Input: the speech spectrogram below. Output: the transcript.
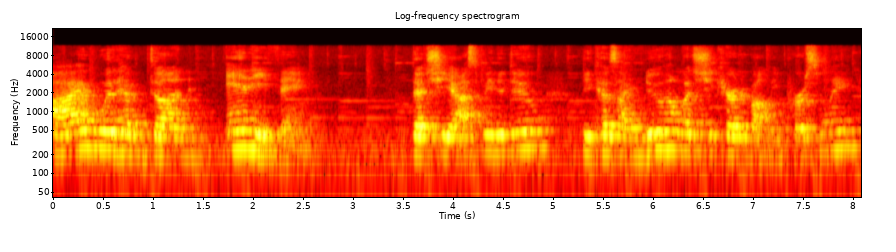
I would have done anything that she asked me to do because I knew how much she cared about me personally.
